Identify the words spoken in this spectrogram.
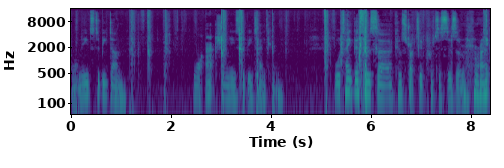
What needs to be done? What action needs to be taken? We'll take this as uh, constructive criticism, right?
